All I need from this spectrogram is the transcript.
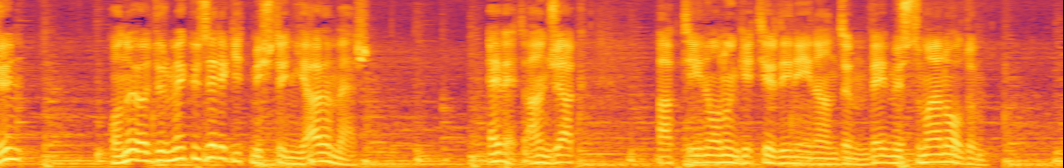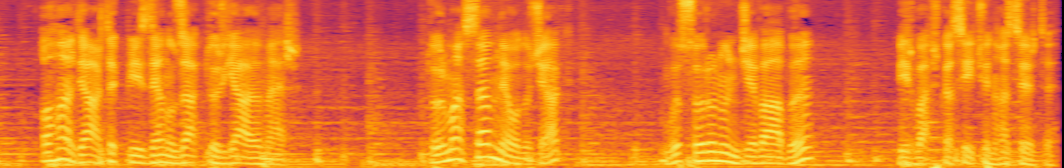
Dün onu öldürmek üzere gitmiştin ya Ömer. Evet ancak Hak onun getirdiğine inandım ve Müslüman oldum. O halde artık bizden uzak dur ya Ömer. Durmazsam ne olacak? Bu sorunun cevabı bir başkası için hazırdı.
